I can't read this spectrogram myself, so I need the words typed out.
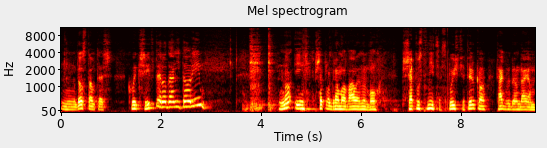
Mm, Dostał też Quick Shift Aerodanitori, no i przeprogramowałem mu przepustnicę. Spójrzcie tylko, tak wyglądają,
